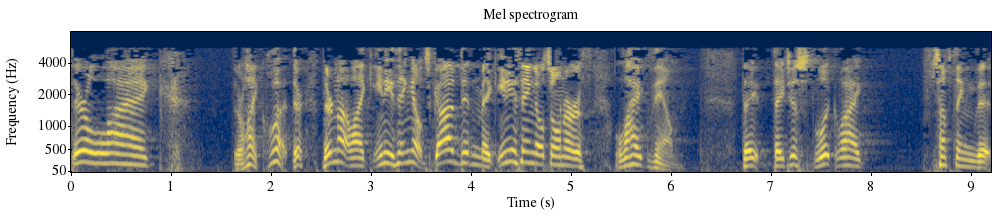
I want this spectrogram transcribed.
they're like, they're like what? They're, they're not like anything else. God didn't make anything else on earth like them. They, they just look like something that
